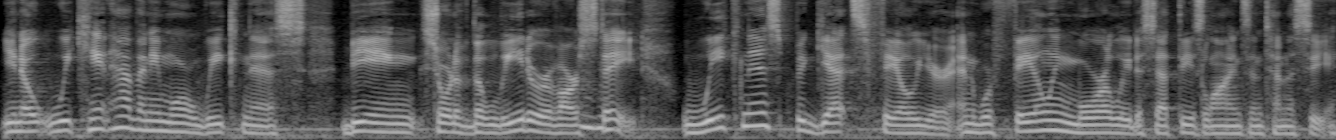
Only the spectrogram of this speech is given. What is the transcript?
You know, we can't have any more weakness being sort of the leader of our mm-hmm. state. Weakness begets failure, and we're failing morally to set these lines in Tennessee.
